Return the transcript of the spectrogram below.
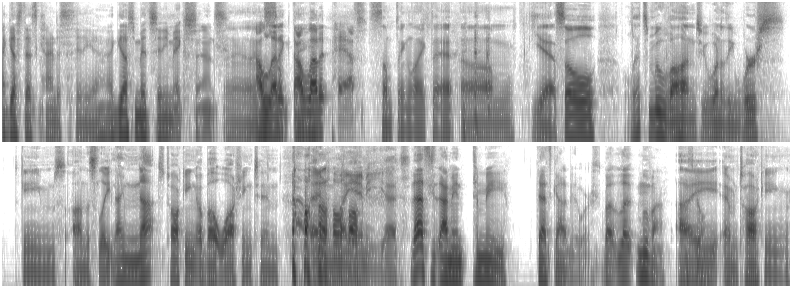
I guess that's kind of city. I guess mid city makes sense. Uh, I'll let it. I'll let it pass. something like that. Um, yeah, so let's move on to one of the worst games on the slate. And I'm not talking about Washington and Miami yet. That's. I mean, to me, That's got to be the worst. But let move on. Let's I go. am talking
